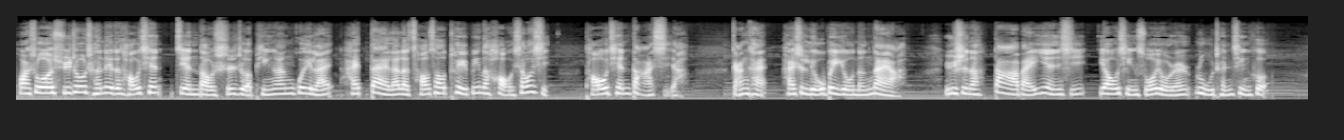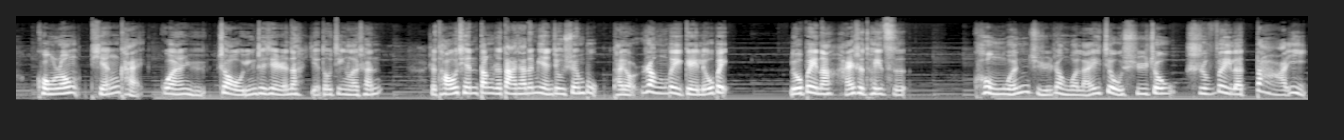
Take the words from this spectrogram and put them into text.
话说徐州城内的陶谦见到使者平安归来，还带来了曹操退兵的好消息。陶谦大喜呀，感慨还是刘备有能耐啊。于是呢，大摆宴席，邀请所有人入城庆贺。孔融、田楷、关羽、赵云这些人呢，也都进了城。这陶谦当着大家的面就宣布，他要让位给刘备。刘备呢，还是推辞。孔文举让我来救徐州，是为了大义。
